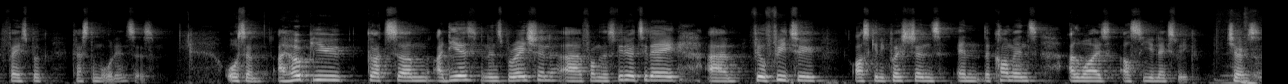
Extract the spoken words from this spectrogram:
Facebook custom audiences. Awesome. I hope you got some ideas and inspiration uh, from this video today. Um, feel free to ask any questions in the comments. Otherwise, I'll see you next week. Cheers.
